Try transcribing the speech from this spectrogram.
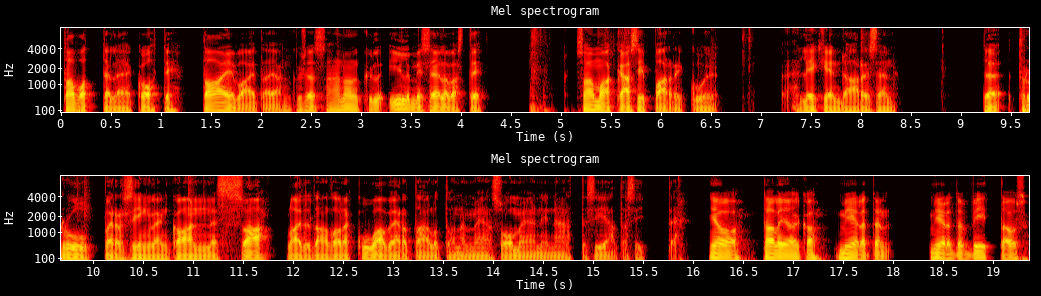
tavoittelee kohti taivaita, ja kyseessähän on kyllä ilmiselvästi sama käsipari kuin legendaarisen The Trooper-singlen kannessa. Laitetaan tuonne kuvavertailu tuonne meidän someen, niin näette sieltä sitten. Joo, tää oli aika mieletön, mieletön viittaus.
